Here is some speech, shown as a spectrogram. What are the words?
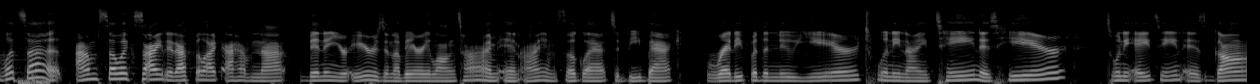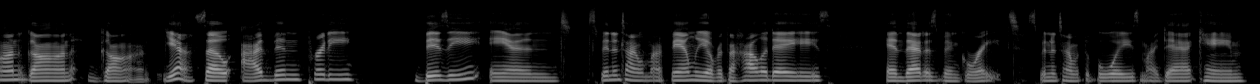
What's up? I'm so excited. I feel like I have not been in your ears in a very long time, and I am so glad to be back, ready for the new year. 2019 is here. 2018 is gone, gone, gone. Yeah, so I've been pretty busy and spending time with my family over the holidays, and that has been great. Spending time with the boys. My dad came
